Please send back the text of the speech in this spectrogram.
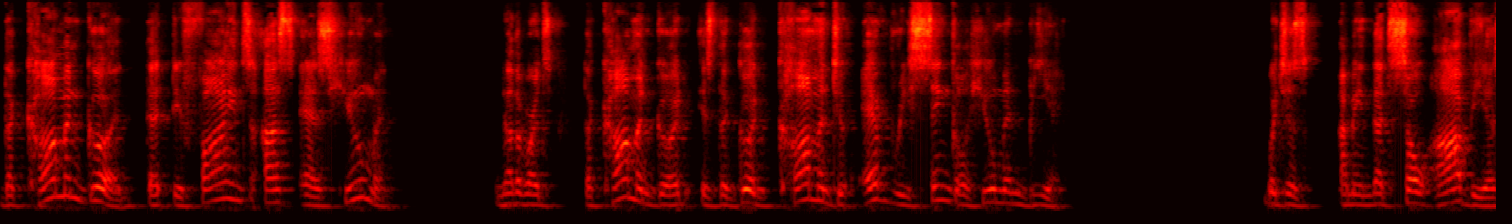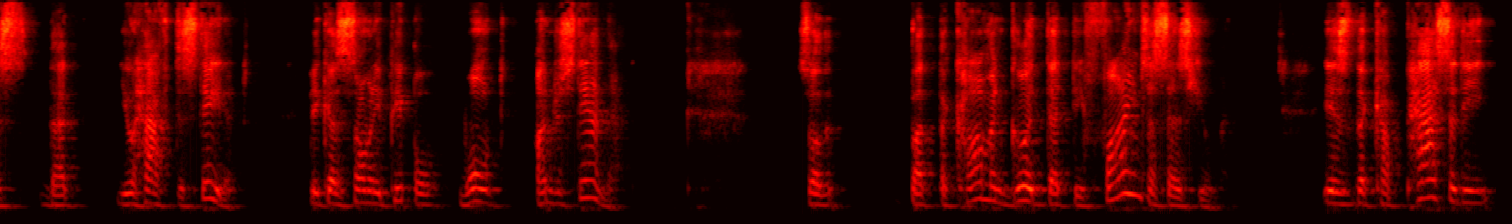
the common good that defines us as human. In other words, the common good is the good common to every single human being, which is, I mean, that's so obvious that you have to state it because so many people won't understand that. So, but the common good that defines us as human is the capacity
